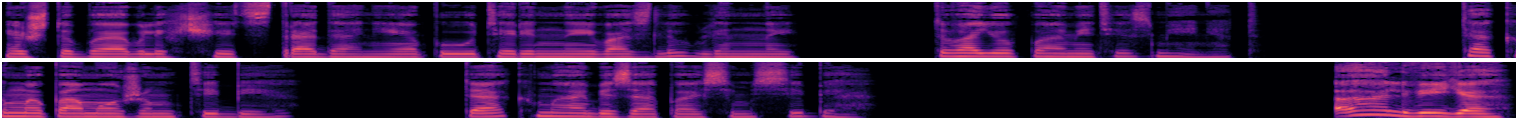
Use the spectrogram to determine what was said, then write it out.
И чтобы облегчить страдания по утерянной возлюбленной, твою память изменят. Так мы поможем тебе, так мы обезопасим себя. «Альвия!»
